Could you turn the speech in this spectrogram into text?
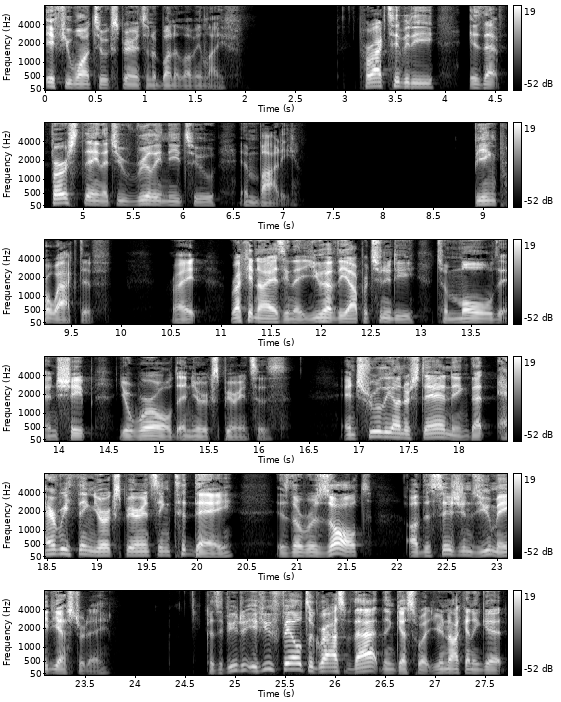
if you want to experience an abundant, loving life. Proactivity is that first thing that you really need to embody. Being proactive, right? Recognizing that you have the opportunity to mold and shape your world and your experiences. And truly understanding that everything you're experiencing today is the result of decisions you made yesterday. Because if you do, if you fail to grasp that, then guess what? You're not going to get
